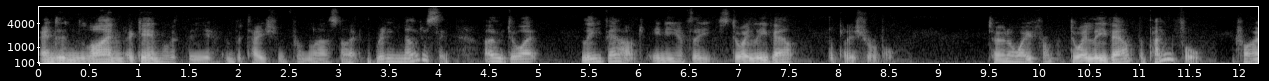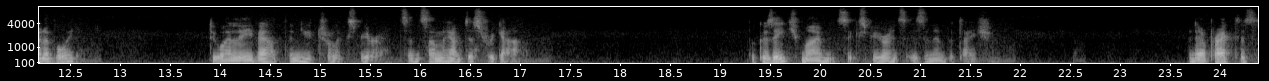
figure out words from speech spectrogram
And in line again with the invitation from last night, really noticing oh, do I leave out any of these? Do I leave out the pleasurable? Turn away from it. Do I leave out the painful? Try and avoid it. Do I leave out the neutral experience and somehow disregard it? Because each moment's experience is an invitation. And our practice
